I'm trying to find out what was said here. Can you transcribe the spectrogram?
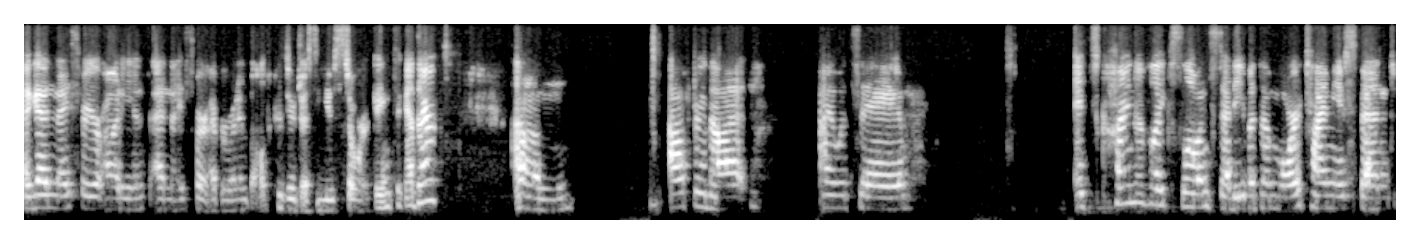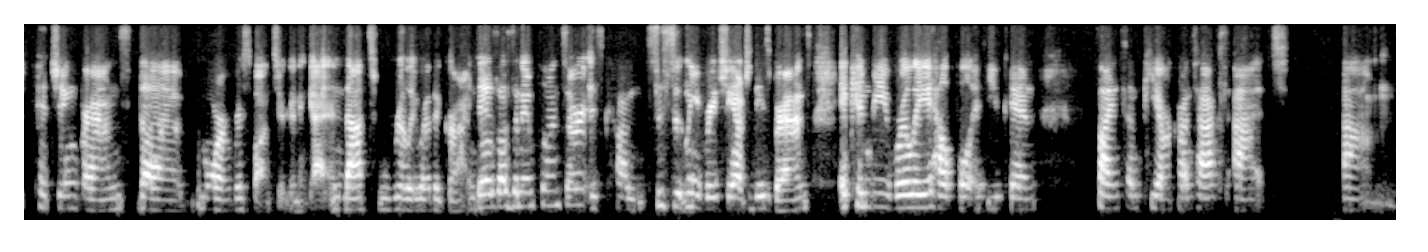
Again, nice for your audience and nice for everyone involved because you're just used to working together. Um, after that, I would say it's kind of like slow and steady, but the more time you spend pitching brands, the more response you're going to get. And that's really where the grind is as an influencer is consistently reaching out to these brands. It can be really helpful if you can find some PR contacts at um,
